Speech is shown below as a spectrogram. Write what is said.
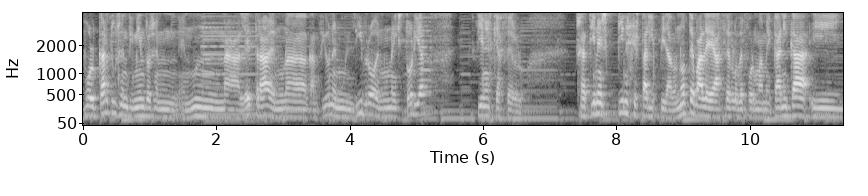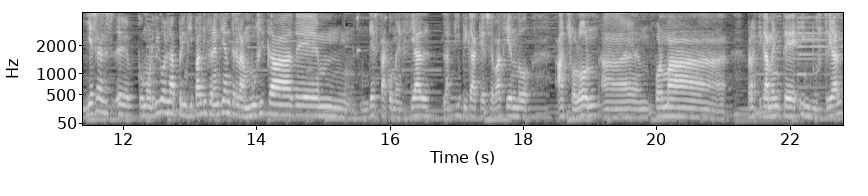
volcar tus sentimientos en, en una letra, en una canción, en un libro, en una historia, tienes que hacerlo. O sea, tienes, tienes que estar inspirado, no te vale hacerlo de forma mecánica y, esa es, eh, como os digo, es la principal diferencia entre la música de, mm, de esta comercial, la típica que se va haciendo a cholón, en forma prácticamente industrial,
